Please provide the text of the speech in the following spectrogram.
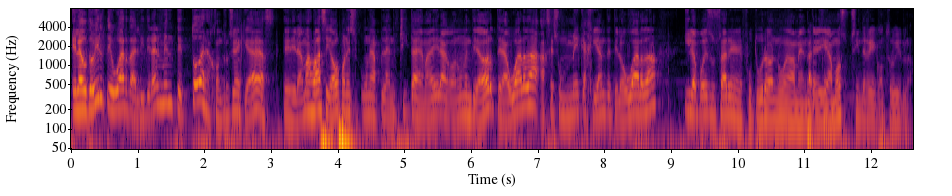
El autobuild te guarda literalmente todas las construcciones que hagas, desde la más básica, vos pones una planchita de madera con un ventilador, te la guarda, haces un mecha gigante, te lo guarda y lo podés usar en el futuro nuevamente, Perfecto. digamos, sin tener que construirlo.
